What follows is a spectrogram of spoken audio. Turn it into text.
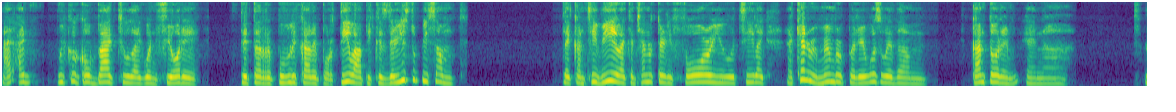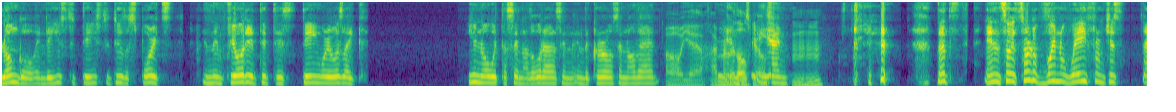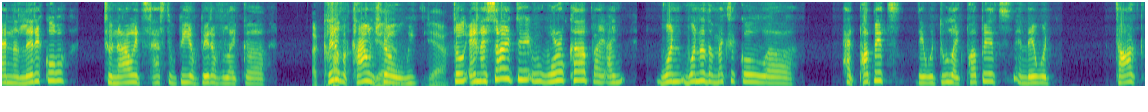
I, I we could go back to like when Fiore did the República Deportiva because there used to be some like on TV, like on Channel 34, you would see like I can't remember, but it was with um Cantor and and uh, Longo, and they used to they used to do the sports, and then Fiore did this thing where it was like, you know, with the senadoras and, and the girls and all that. Oh yeah, I remember And- those girls. yeah, and- mm-hmm. That's and so it sort of went away from just analytical to now it has to be a bit of like a A bit of a clown yeah. show. We yeah. So and I saw it the World Cup. I, I one one of the Mexico uh, had puppets. They would do like puppets, and they would talk.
